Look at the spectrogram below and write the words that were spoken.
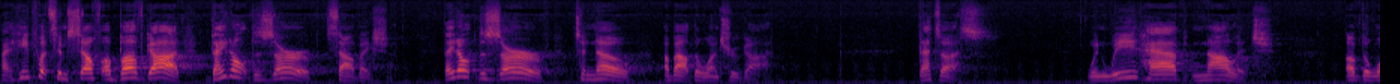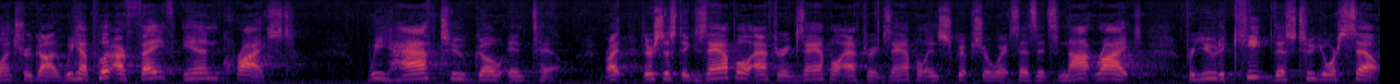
Right? He puts himself above God. They don't deserve salvation. They don't deserve to know about the one true God. That's us. When we have knowledge of the one true God. We have put our faith in Christ. We have to go and tell. Right? There's just example after example after example in Scripture where it says it's not right for you to keep this to yourself.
